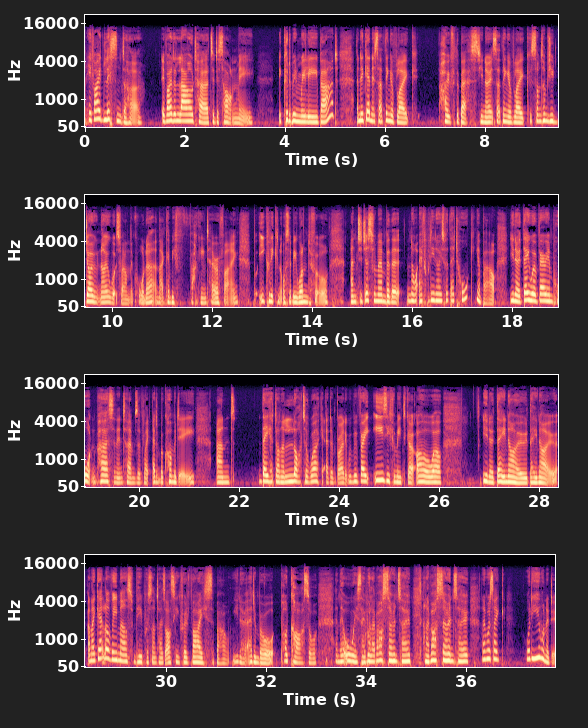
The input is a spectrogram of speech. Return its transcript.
if I'd listened to her if I'd allowed her to dishearten me, it could have been really bad. And again, it's that thing of like, hope for the best. You know, it's that thing of like sometimes you don't know what's around the corner, and that can be fucking terrifying. But equally, can also be wonderful. And to just remember that not everybody knows what they're talking about. You know, they were a very important person in terms of like Edinburgh comedy, and they had done a lot of work at Edinburgh. And it would be very easy for me to go, oh well. You know, they know, they know. And I get a lot of emails from people sometimes asking for advice about, you know, Edinburgh or podcasts or and they always say, Well, I've asked so and so and I've asked so and so. And I was like, what do you want to do?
